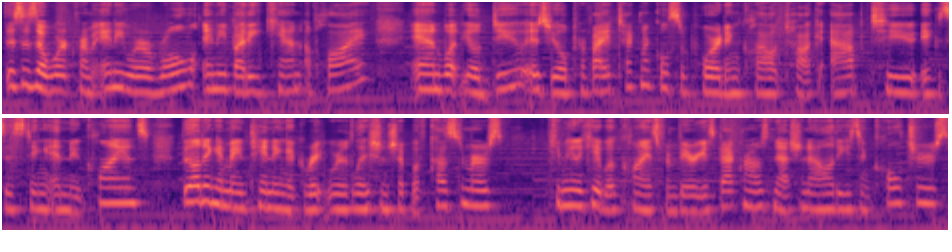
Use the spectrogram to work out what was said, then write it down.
This is a work from anywhere role. Anybody can can apply. And what you'll do is you'll provide technical support in Cloud Talk app to existing and new clients, building and maintaining a great relationship with customers, communicate with clients from various backgrounds, nationalities, and cultures.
